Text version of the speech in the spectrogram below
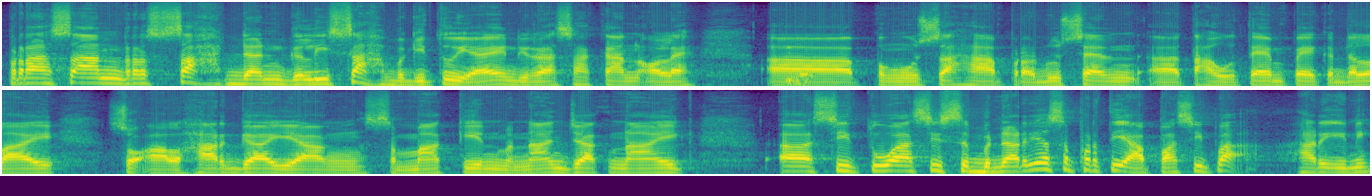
perasaan resah dan gelisah begitu ya yang dirasakan oleh uh, pengusaha produsen uh, tahu tempe kedelai soal harga yang semakin menanjak naik. Uh, situasi sebenarnya seperti apa sih Pak hari ini?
